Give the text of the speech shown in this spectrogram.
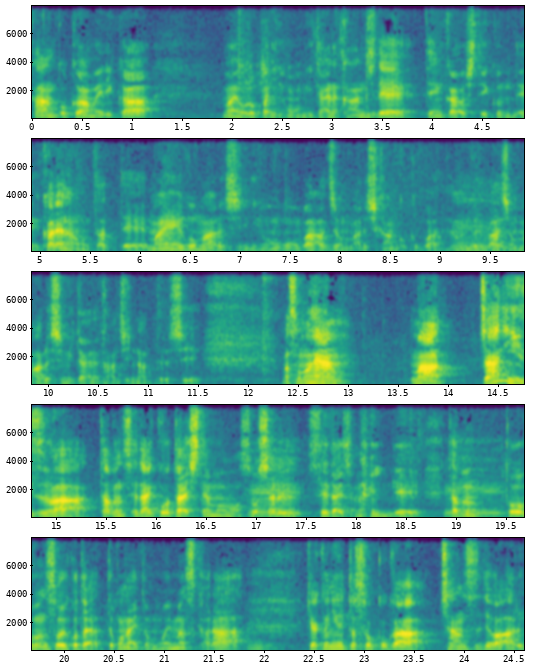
韓国アメリカまあ、ヨーロッパ日本みたいな感じで展開をしていくんで彼らの歌って、まあ、英語もあるし日本語バージョンもあるし韓国バーハングルバージョンもあるしみたいな感じになってるし、まあ、その辺まあジャニーズは多分世代交代してもソーシャル世代じゃないんで多分当分そういうことはやってこないと思いますから逆に言うとそこがチャンスではある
